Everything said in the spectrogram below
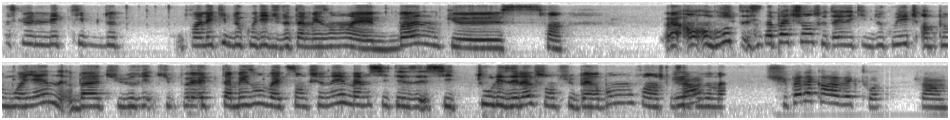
parce que l'équipe de, enfin l'équipe de Quidditch de ta maison est bonne que, enfin, en, en gros, si t'as pas de chance que t'as une équipe de Quidditch un peu moyenne, bah tu, tu peux être, ta maison va être sanctionnée même si tes, si tous les élèves sont super bons. Enfin, je trouve ça un Non. peu dommage. Je suis pas d'accord avec toi. Enfin,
